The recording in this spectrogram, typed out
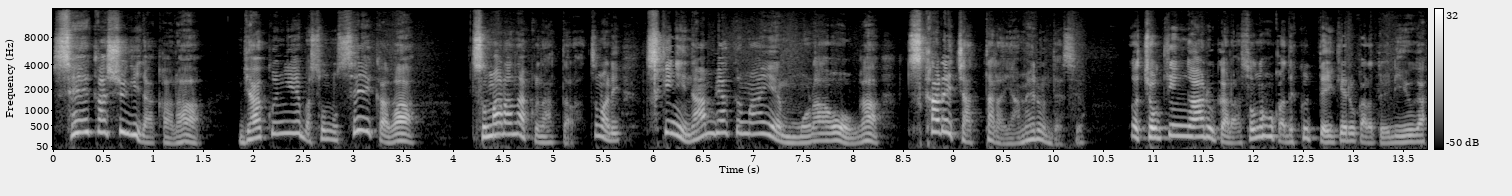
成果主義だから逆に言えばその成果がつまらなくなったらつまり月に何百万円もらおうが疲れちゃったらやめるんですよ。貯金があるからその他で食っていけるからという理由が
